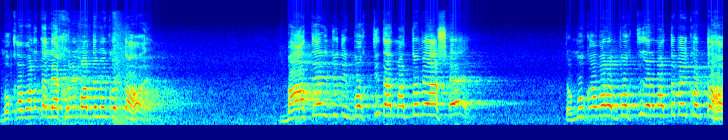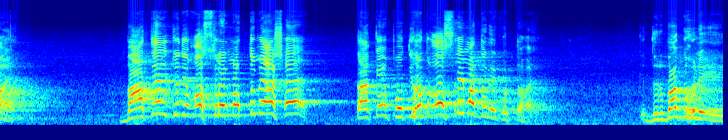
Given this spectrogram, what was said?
মোকাবেলাটা লেখনির মাধ্যমে করতে হয়। বাতেল যদি বক্তৃতার মাধ্যমে আসে, তো মোকাবেলা বক্তৃতার মাধ্যমেই করতে হয়। বাতেল যদি অস্ত্রের মাধ্যমে আসে, তাকে প্রতিহত অস্ত্রের মাধ্যমে করতে হয়। দুর্ভাগ্য হলে এই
